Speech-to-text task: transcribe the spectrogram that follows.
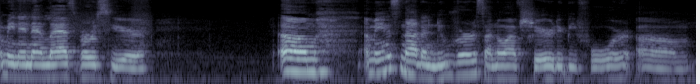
i mean in that last verse here um i mean it's not a new verse i know i've shared it before um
